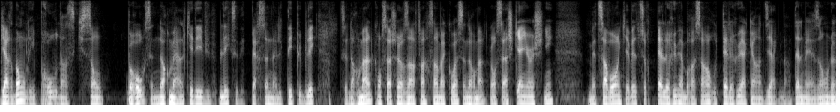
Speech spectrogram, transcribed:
Gardons les pros dans ce qui sont pros. C'est normal qu'il y ait des vues publiques, c'est des personnalités publiques. C'est normal qu'on sache leurs enfants ressemblent à quoi. C'est normal qu'on sache qu'il y a un chien. Mais de savoir qu'ils habitent sur telle rue à Brossard ou telle rue à Candiac, dans telle maison, là,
